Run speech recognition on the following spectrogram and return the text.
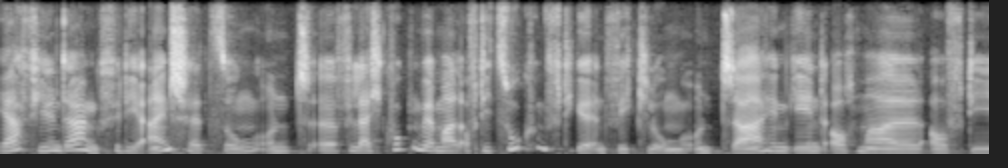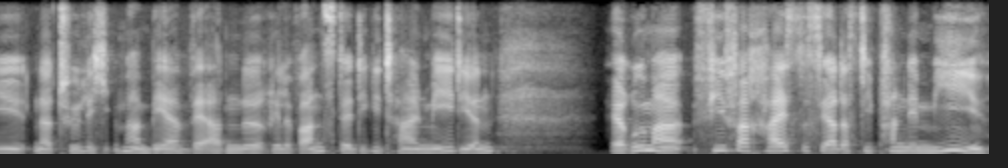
Ja, vielen Dank für die Einschätzung und äh, vielleicht gucken wir mal auf die zukünftige Entwicklung und dahingehend auch mal auf die natürlich immer mehr werdende Relevanz der digitalen Medien. Herr Römer, vielfach heißt es ja, dass die Pandemie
